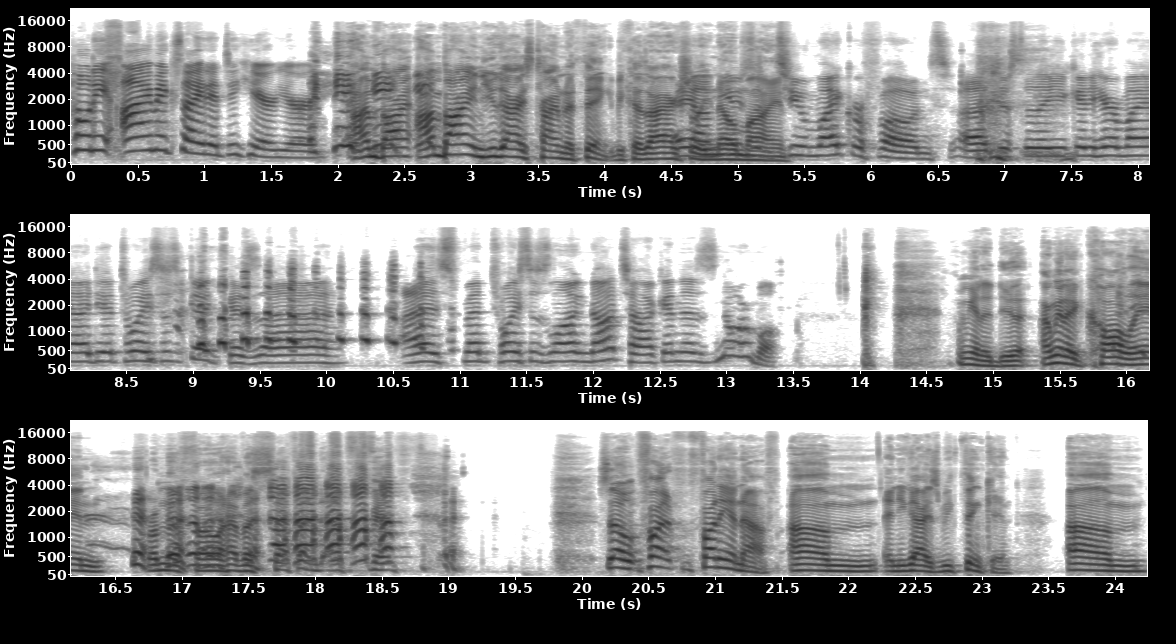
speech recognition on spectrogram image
Tony, I'm excited to hear your. I'm buying I'm buying you guys time to think because I Hey, actually I'm know using mine. Two microphones, uh, just so that you can hear my idea twice as good. Because uh, I spent twice as long not talking as normal. I'm gonna do it. I'm gonna call in from the phone. Have a second, a fifth. So fun, funny enough, um, and you guys be thinking, um,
